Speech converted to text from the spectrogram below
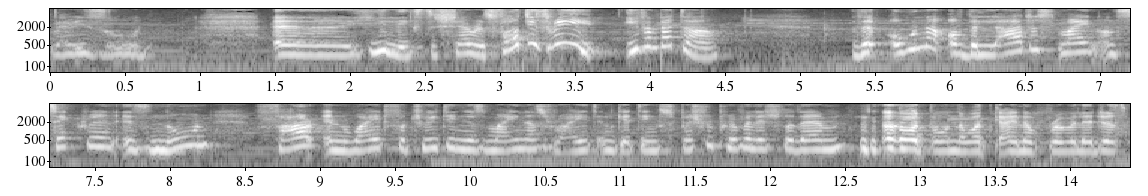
Very soon. Uh, Helix, the sheriff, 43! Even better! The owner of the largest mine on Sekren is known far and wide for treating his miners right and getting special privilege for them. I don't know what kind of privileges.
